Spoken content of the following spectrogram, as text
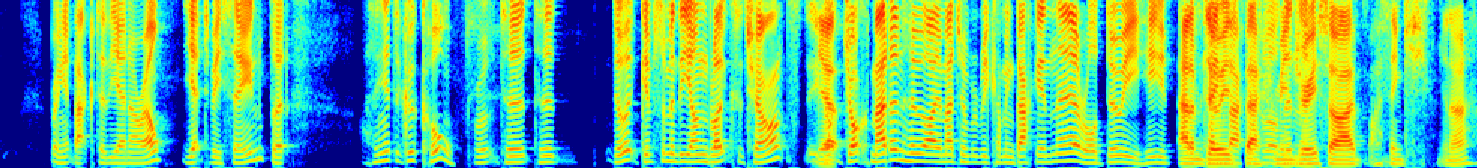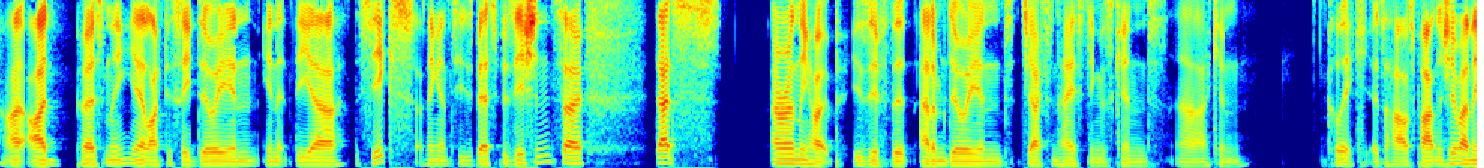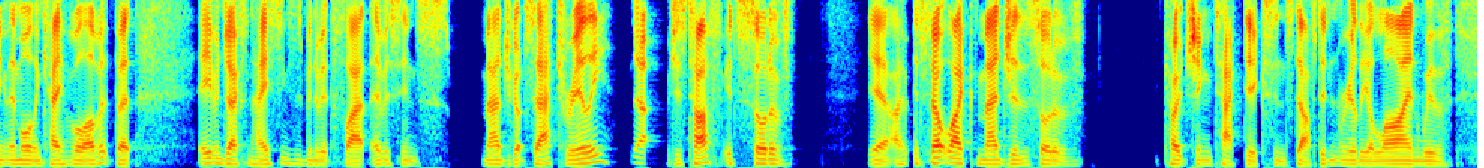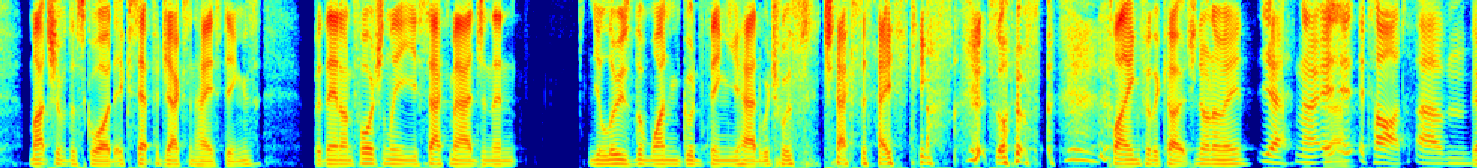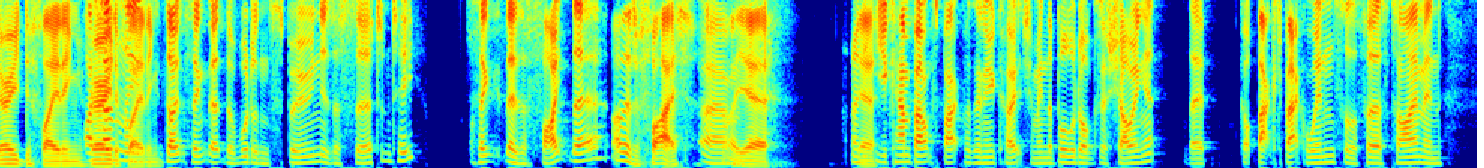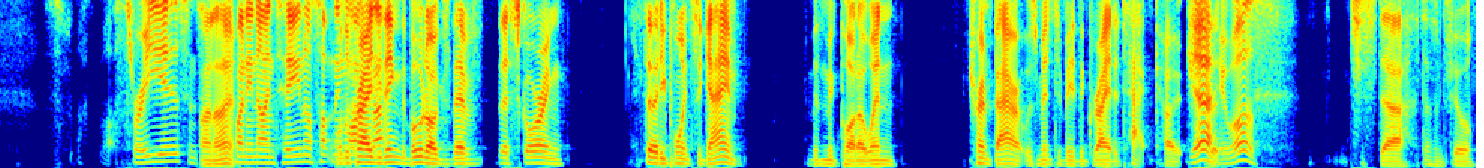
bring it back to the NRL, yet to be seen. But I think it's a good call for, to to do it. Give some of the young blokes a chance. You Yeah. got Jock Madden, who I imagine would be coming back in there, or Doueihi. He Adam Doueihi's back, back, well, from injury, so I, I think you know I, I'd personally yeah like to see Doueihi in in at the uh, the six. I think it's his best position. So that's our only hope is if that Adam Doueihi and Jackson Hastings can uh, can click as a halves partnership. I think they're more than capable of it. But even Jackson Hastings has been a bit flat ever since Madge got sacked. Really, Yeah, which is tough. It's sort of, yeah, I, it felt like Madge's sort of coaching tactics and stuff didn't really align with much of the squad except for Jackson Hastings. But then unfortunately, you sack Madge and then you lose the one good thing you had, which was Jackson Hastings sort of playing for the coach. You know what I mean? yeah. No, So- it, it, it's hard. Um, Very deflating. I Very deflating. don't think that the wooden spoon is a certainty. I think there's a fight there. Oh, there's a fight. Um, oh, yeah. And Yeah. you can bounce back with a new coach. I mean, the Bulldogs are showing it. They've got back to back wins for the first time in what, three years since 2019 or something. Well, the like crazy that. thing, the Bulldogs, they've they're scoring thirty points a game with Mick Potter when Trent Barrett was meant to be the great attack coach. yeah, he was. Just uh, doesn't feel.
